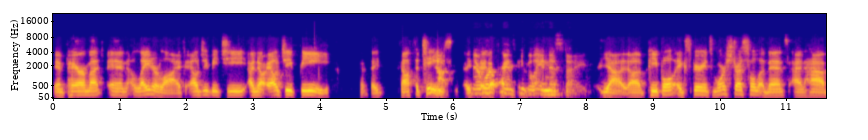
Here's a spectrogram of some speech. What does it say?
impairment in later life, LGBT, uh, no, LGB, they, not the T's. Yeah, they, there they were trans people in this study. Yeah, uh, people experience more stressful events and have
